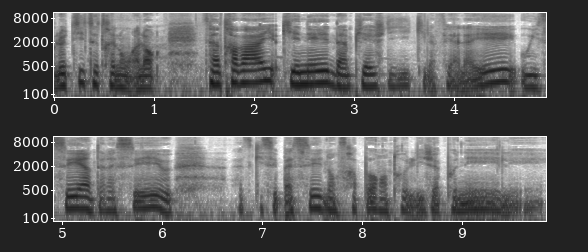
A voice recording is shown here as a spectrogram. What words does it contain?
le titre est très long. Alors c'est un travail qui est né d'un PhD qu'il a fait à La Haye où il s'est intéressé euh, à ce qui s'est passé dans ce rapport entre les Japonais et les,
